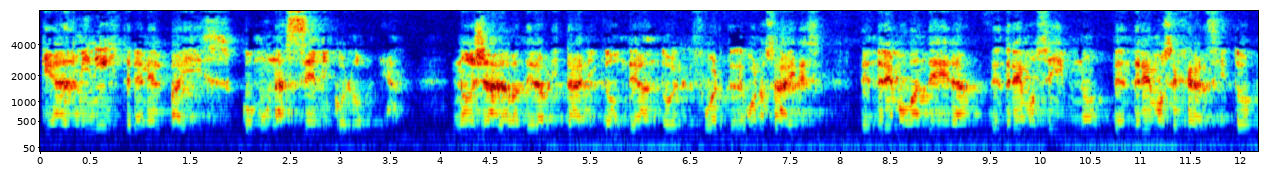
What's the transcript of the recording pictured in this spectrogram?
que administren el país como una semicolonia. No ya la bandera británica ondeando en el fuerte de Buenos Aires, tendremos bandera, tendremos himno, tendremos ejército,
